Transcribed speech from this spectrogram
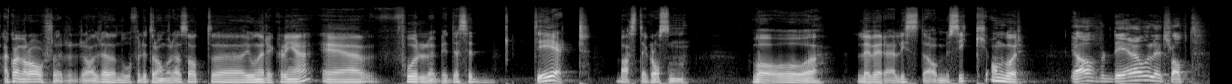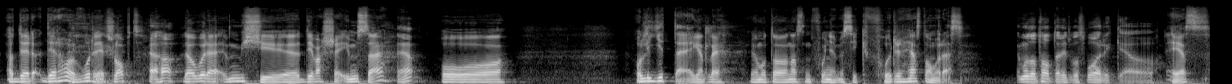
jeg kan vel avsløre allerede nå for lytterne våre at uh, Jon Erik Klinge er foreløpig desidert best i klassen hva å levere liste av musikk angår. ja, for det vært litt slapt. Ja, der, der har det vært litt slapt. Ja. Det har vært mye diverse ymse, Ja. og, og lite, egentlig. Vi har måttet nesten funnet musikk for gjestene våre. Vi måtte ha tatt det litt på sparket. Og... Yes.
